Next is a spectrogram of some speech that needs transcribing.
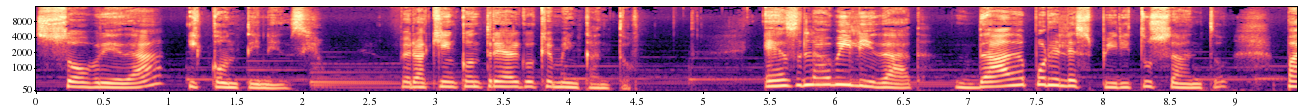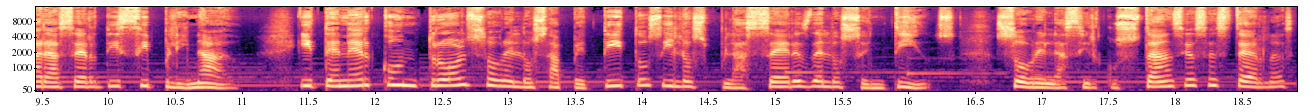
sobriedad y continencia. Pero aquí encontré algo que me encantó. Es la habilidad dada por el Espíritu Santo para ser disciplinado, y tener control sobre los apetitos y los placeres de los sentidos, sobre las circunstancias externas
